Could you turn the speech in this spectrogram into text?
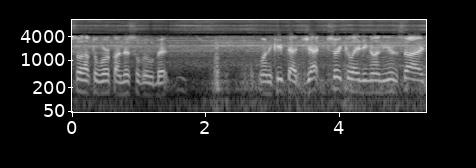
Still have to work on this a little bit. Want to keep that jet circulating on the inside.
